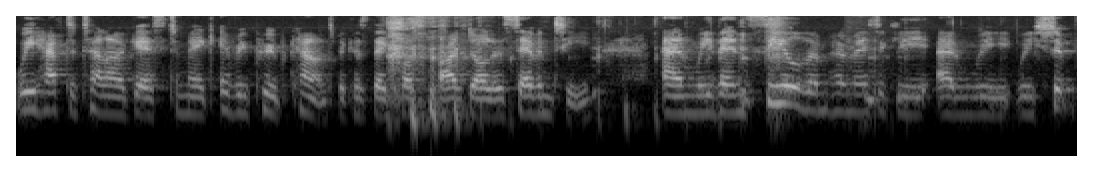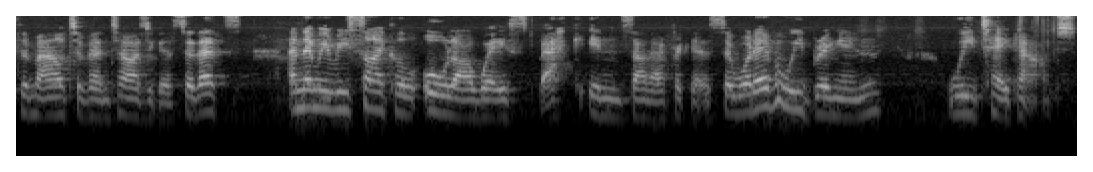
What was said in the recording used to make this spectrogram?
we have to tell our guests to make every poop count because they cost five dollars seventy, and we then seal them hermetically and we we ship them out of Antarctica. So that's and then we recycle all our waste back in South Africa. So whatever we bring in, we take out,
